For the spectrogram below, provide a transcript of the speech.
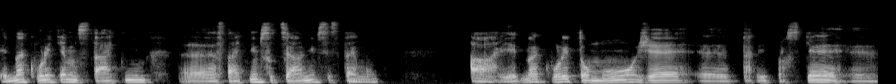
Jedna kvůli těm státním, e, státním sociálním systémům, a jedna kvůli tomu, že eh, tady prostě eh,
